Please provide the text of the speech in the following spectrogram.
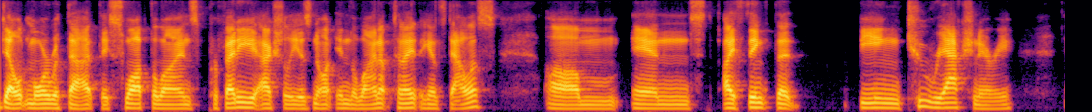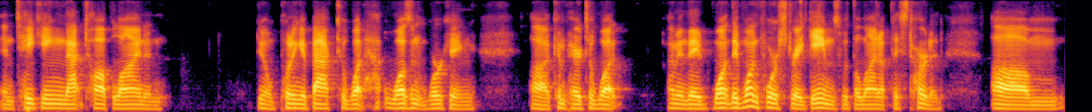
dealt more with that. They swapped the lines. Perfetti actually is not in the lineup tonight against Dallas. Um, and I think that being too reactionary and taking that top line and you know putting it back to what wasn't working uh, compared to what I mean, they won they've won four straight games with the lineup they started. Um,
